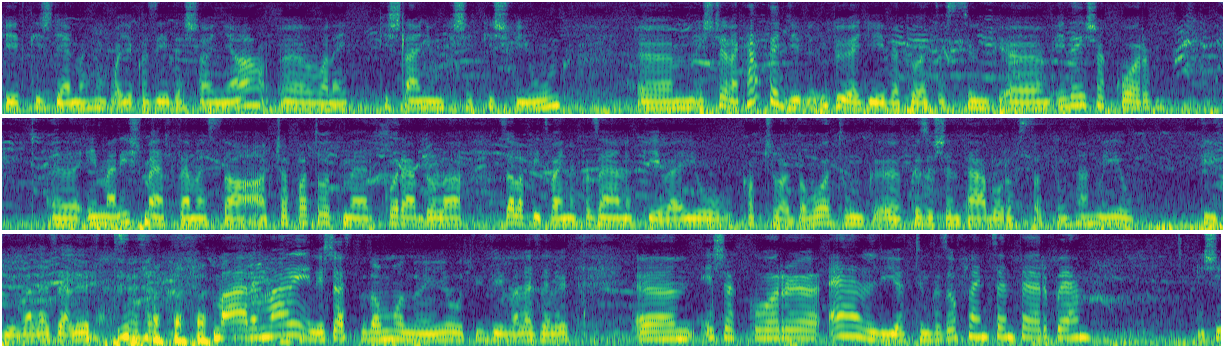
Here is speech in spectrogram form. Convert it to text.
Két kisgyermeknek vagyok az édesanyja, van egy kislányunk és egy kisfiunk, és tényleg hát egy bő egy éve költöztünk ide, és akkor én már ismertem ezt a, a csapatot, mert korábbról az alapítványnak az elnökével jó kapcsolatban voltunk, közösen táboroztattunk, hát még jó tíz évvel ezelőtt. már, már én is ezt tudom mondani, jó tíz évvel ezelőtt. És akkor eljöttünk az offline centerbe, és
